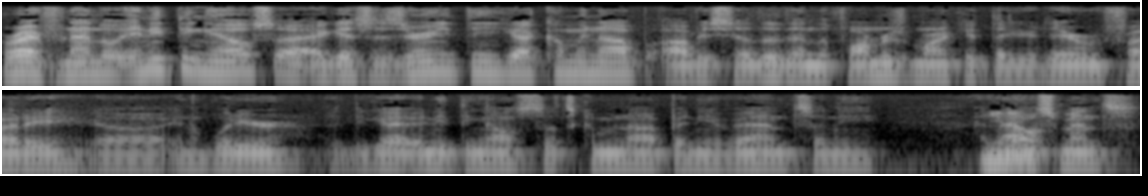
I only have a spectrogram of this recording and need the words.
All right, Fernando. Anything else? Uh, I guess is there anything you got coming up? Obviously, other than the farmers market that you're there every Friday uh, in Whittier. Do you got anything else that's coming up? Any events? Any You know- announcements?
